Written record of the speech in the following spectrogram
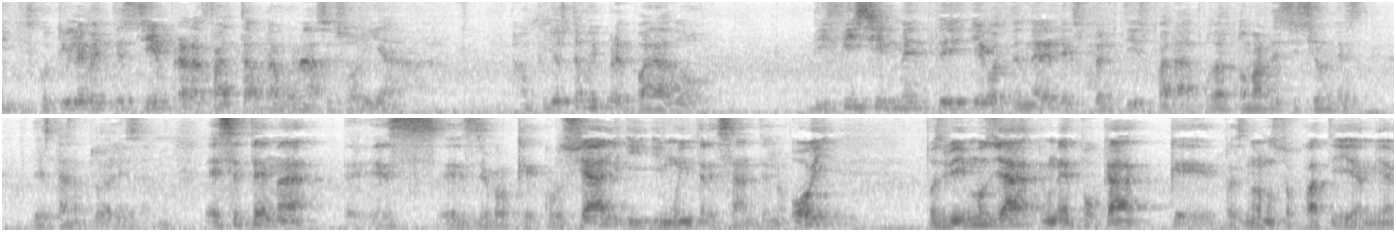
indiscutiblemente siempre hará falta una buena asesoría aunque yo esté muy preparado, difícilmente llego a tener el expertise para poder tomar decisiones de esta naturaleza. ¿no? Ese tema es, es, yo creo que crucial y, y muy interesante. ¿no? Hoy, pues vivimos ya una época que pues no nos tocó a ti y a mí a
